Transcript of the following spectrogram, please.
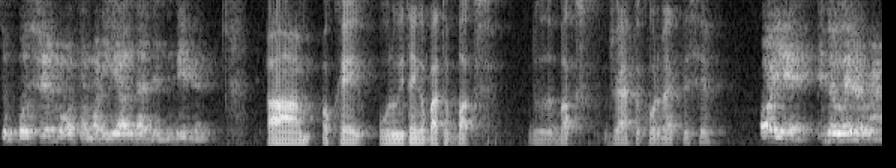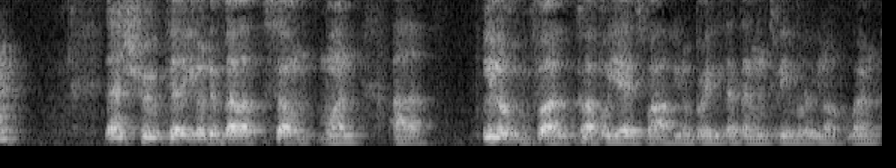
to push him or somebody else that they believe in. Um, okay, what do we think about the Bucks? Do the Bucks draft a quarterback this year? Oh yeah, in the later rounds. That's true. To you know, develop someone, uh, you know, for a couple years while you know Brady's at them and to be able to you know learn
